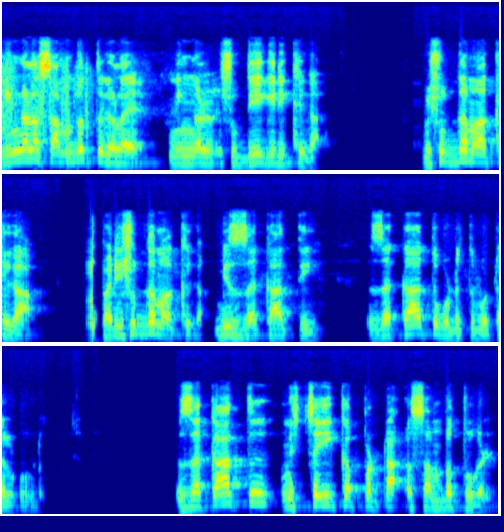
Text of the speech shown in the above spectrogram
നിങ്ങളെ സമ്പത്തുകളെ നിങ്ങൾ ശുദ്ധീകരിക്കുക വിശുദ്ധമാക്കുക പരിശുദ്ധമാക്കുക. സക്കാത്ത് കൊടുത്തു വിട്ടൽ കൊണ്ട്. സക്കാത്ത് നിശ്ചയിക്കപ്പെട്ട സമ്പത്തുകൾ.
